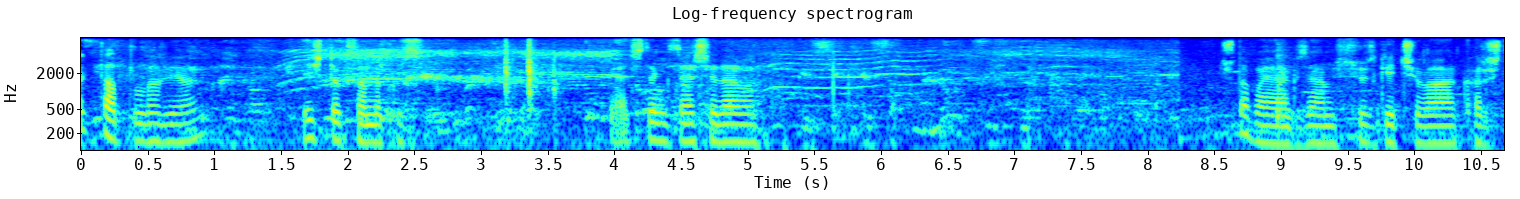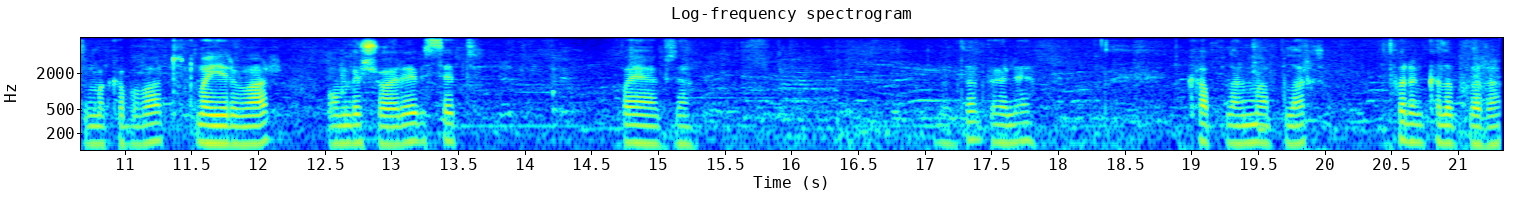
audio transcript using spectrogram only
Çok tatlılar ya. 5.99. Gerçekten güzel şeyler var. Şu da bayağı güzelmiş. Süzgeci var, karıştırma kabı var, tutma yeri var. 15 euroya bir set. Bayağı güzel. Burada böyle kaplar, maplar, fırın kalıpları.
